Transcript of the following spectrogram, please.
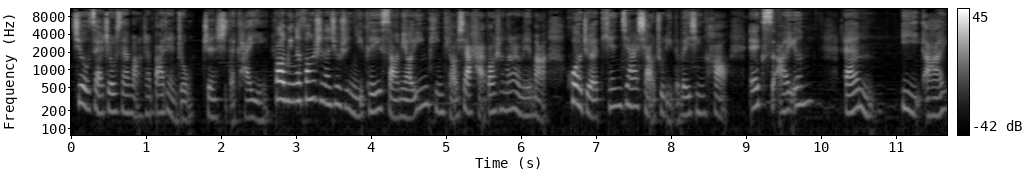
就在周三晚上八点钟正式的开营。报名的方式呢，就是你可以扫描音频条下海报上的二维码，或者。添加小助理的微信号 x i n m e i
